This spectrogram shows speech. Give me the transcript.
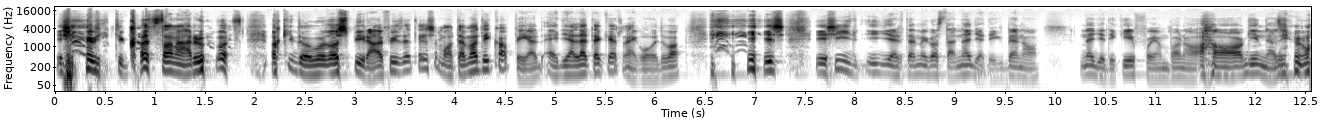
és vittük a szanárulhoz a kidolgozó spirálfüzetes matematika péld egyenleteket megoldva. és, és így, így értem meg aztán negyedikben, a negyedik évfolyamban a, a gimnázium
